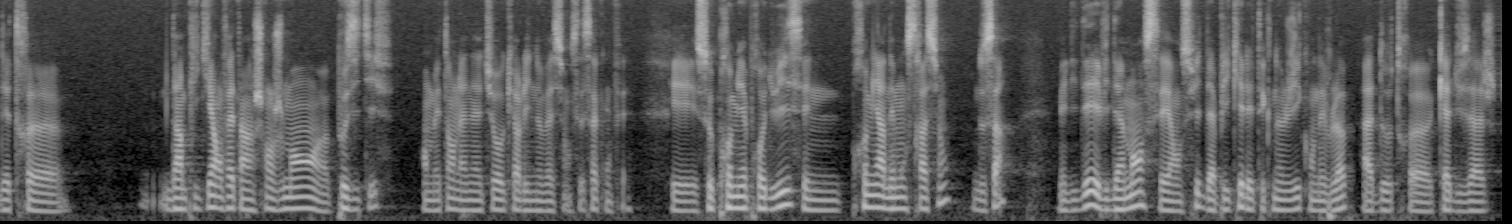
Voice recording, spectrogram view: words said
d'être d'impliquer en fait un changement positif en mettant la nature au cœur de l'innovation. C'est ça qu'on fait. Et ce premier produit, c'est une première démonstration de ça. Mais l'idée, évidemment, c'est ensuite d'appliquer les technologies qu'on développe à d'autres euh, cas d'usage.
